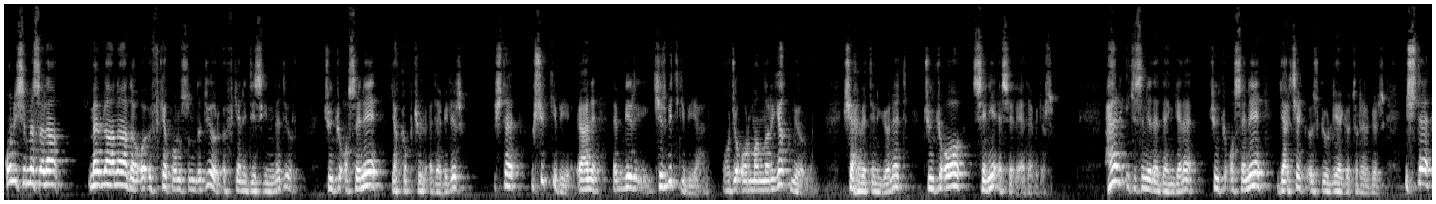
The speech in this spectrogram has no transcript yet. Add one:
Onun için mesela Mevlana da o öfke konusunda diyor, öfkeni dizginle diyor. Çünkü o seni yakıp kül edebilir. İşte ışık gibi yani e, bir kirbit gibi yani. Hoca ormanları yakmıyor mu? Şehvetini yönet çünkü o seni eseri edebilir. Her ikisini de dengele çünkü o seni gerçek özgürlüğe götürebilir. İşte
